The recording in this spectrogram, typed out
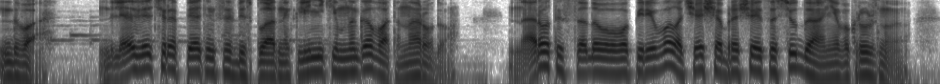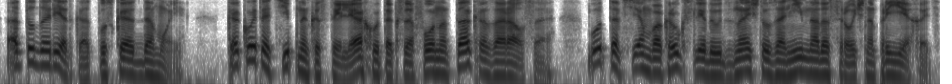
2. Для вечера пятницы в бесплатной клинике многовато народу. Народ из Садового перевала чаще обращается сюда, а не в окружную. Оттуда редко отпускают домой. Какой-то тип на костылях у таксофона так разорался, будто всем вокруг следует знать, что за ним надо срочно приехать.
